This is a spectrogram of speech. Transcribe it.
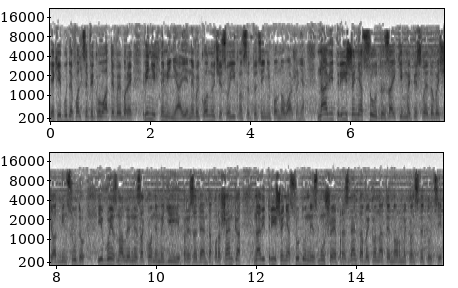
який буде фальсифікувати вибори, він їх не міняє, не виконуючи свої конституційні повноваження. Навіть рішення суду, за яким ми пішли до Вищого адмінсуду і визнали незаконними дії президента Порошенка, навіть рішення суду не змушує президента виконати норми конституції.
